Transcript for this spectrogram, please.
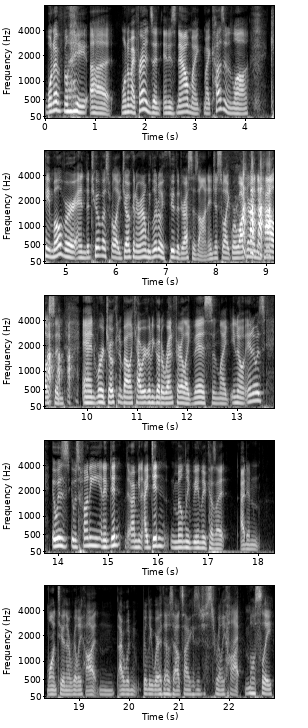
one of my uh, one of my friends and, and is now my my cousin in law came over and the two of us were like joking around. We literally threw the dresses on and just like we're walking around the house and and we're joking about like how we are going to go to Ren Fair like this and like you know and it was it was it was funny and it didn't I mean I didn't mainly mainly because I I didn't want to and they're really hot and I wouldn't really wear those outside because it's just really hot mostly.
